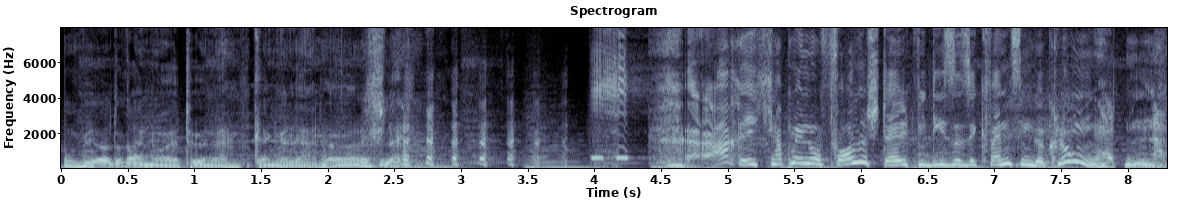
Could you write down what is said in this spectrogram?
Und wieder drei neue Töne kennengelernt. Ja, nicht schlecht. Ach, ich habe mir nur vorgestellt, wie diese Sequenzen geklungen hätten.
